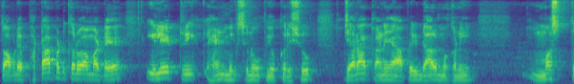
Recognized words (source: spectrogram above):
તો આપણે ફટાફટ કરવા માટે ઇલેક્ટ્રિક હેન્ડ મિક્સનો ઉપયોગ કરીશું. જેના કારણે આપણી દાળ મખણી મસ્ત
